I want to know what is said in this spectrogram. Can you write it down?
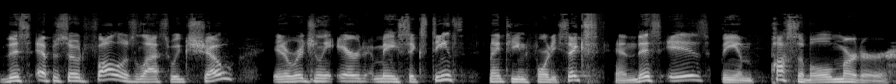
This episode follows last week's show. It originally aired May 16th, 1946, and this is The Impossible Murder.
